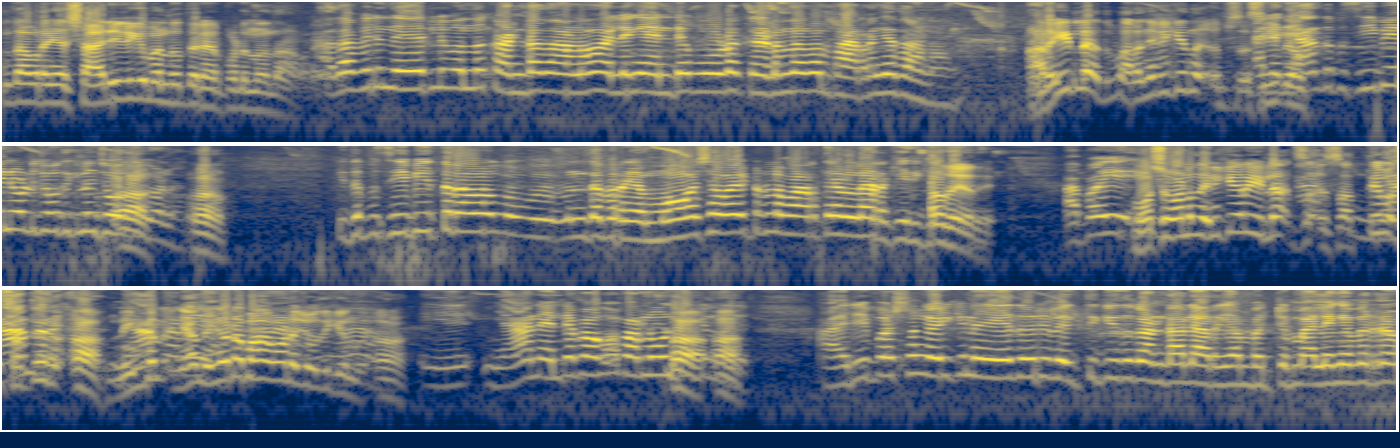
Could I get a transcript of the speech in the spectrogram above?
എന്താ പറയുക ശാരീരിക ബന്ധത്തിൽ ഏർപ്പെടുന്നതാണ് അത് അവർ നേരിൽ വന്ന് കണ്ടതാണോ അല്ലെങ്കിൽ എന്റെ കൂടെ കിടന്നവൻ പറഞ്ഞതാണോ? അറിയില്ല അത് പറഞ്ഞിരിക്കുന്നത് സി ബി ഐനോട് ചോദിക്കുന്ന ചോദ്യമാണ്. ഇതിപ്പോ സി ബി ഇത്ര എന്താ പറയാ മോശമായിട്ടുള്ള അതെ ഇറക്കിയിരിക്കുന്നത്. അതെ അപ്പൊ മോശമാണെന്ന് എനിക്കറിയില്ല. സത്യം സത്യം ആ നിങ്ങൾ ഞാൻ നിങ്ങളുടെ ഭാഗമാണ് ചോദിക്കുന്നത്. ആ. ഞാൻ എന്റെ ഭാഗം പറഞ്ഞുകൊണ്ടിരിക്കുന്നത് അരി ഭക്ഷണം കഴിക്കുന്ന ഏതൊരു വ്യക്തിക്ക് ഇത് കണ്ടാൽ അറിയാൻ പറ്റും. അല്ലെങ്കിൽ ഇവരുടെ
